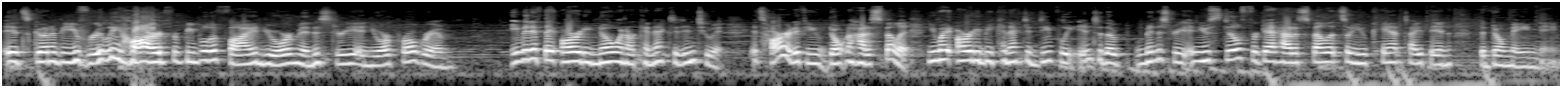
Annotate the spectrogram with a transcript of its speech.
it's going to be really hard for people to find your ministry and your program even if they already know and are connected into it. It's hard if you don't know how to spell it. You might already be connected deeply into the ministry and you still forget how to spell it so you can't type in the domain name.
